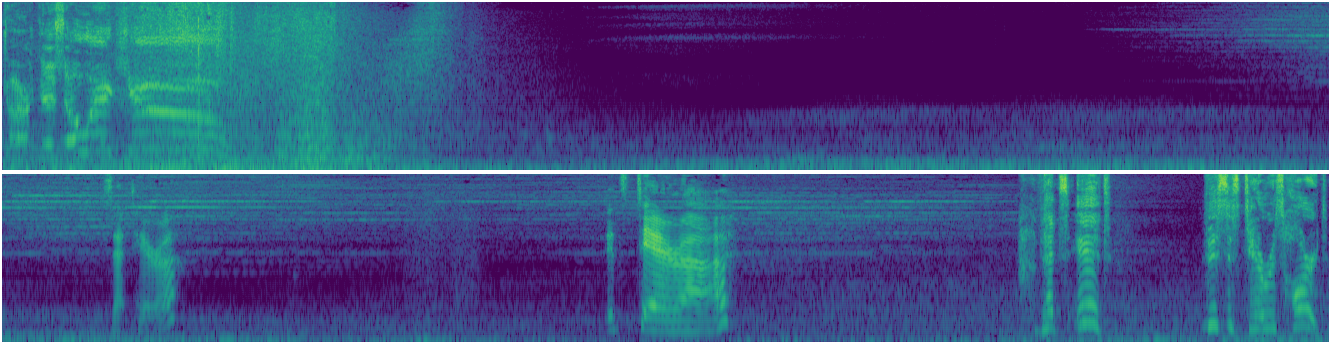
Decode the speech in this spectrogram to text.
Darkness awaits you! That's it! This is Terra's heart!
